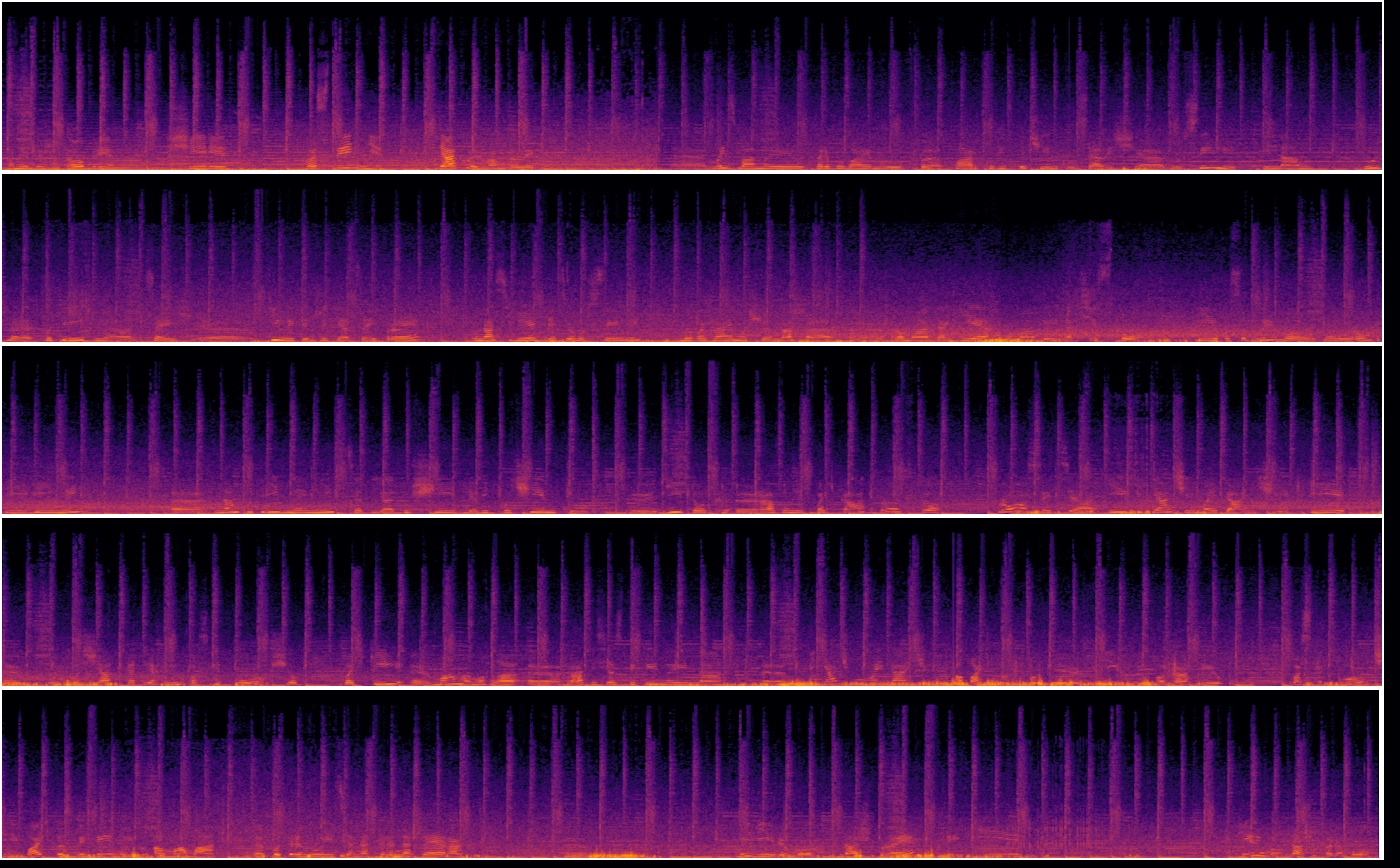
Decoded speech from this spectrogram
Вони дуже добрі, щирі, гостинні. Дякую вам велике. Ми з вами перебуваємо в парку відпочинку селища Брусилі, і нам дуже потрібно цей е, втілити в життя цей проект. У нас є для цього сили. Ми вважаємо, що наша е, громада є громадою на всі 100. І особливо у роки війни нам потрібне місце для душі, для відпочинку е, діток е, разом із батьками. Тут просто проситься і дитячий майданчик, і е, площадка для гри в баскетбол, щоб батьки, е, мама могла е, гратися з дитиною на е, дитячому майданчику, баскетбол, чи батько з дитиною, а мама е, потренується на тренажерах. Е, Ми віримо в наш проект і віримо в нашу перемогу.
